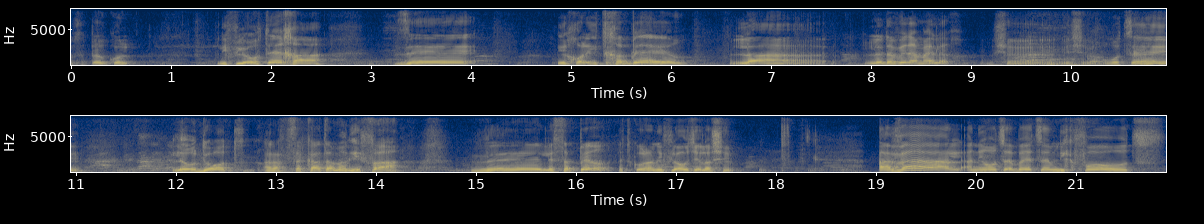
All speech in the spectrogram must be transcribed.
לספר כל נפלאותיך, זה יכול להתחבר ל... לדוד המלך, ש... שרוצה להודות על הפסקת המגפה ולספר את כל הנפלאות של השם. אבל אני רוצה בעצם לקפוץ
